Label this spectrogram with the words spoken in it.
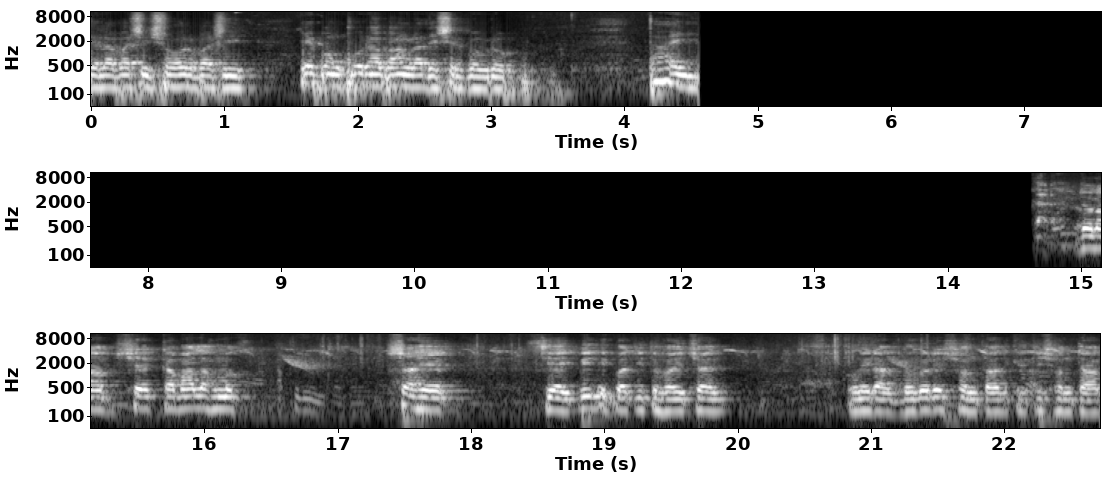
জেলাবাসী, শহরবাসী এবং পুরা বাংলাদেশের গৌরব। তাই জনাব শেখ কামাল আহমদ সাহেব সিআইপি নির্বাচিত হয়েছেন। উনি রাজনগরের সন্তান, কৃতি সন্তান।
